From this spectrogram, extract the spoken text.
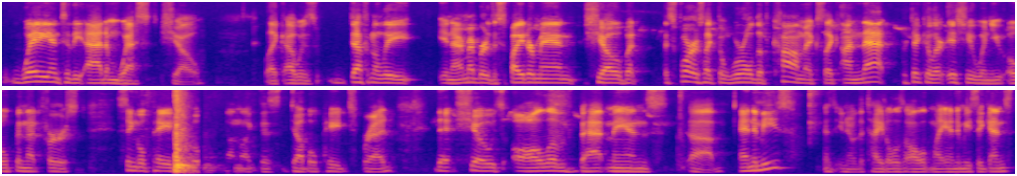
way into the Adam West show. Like I was definitely, you know, I remember the Spider Man show, but as far as like the world of comics, like on that particular issue, when you open that first single page on like this double page spread that shows all of Batman's uh, enemies. As you know, the title is all of my enemies against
